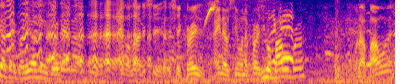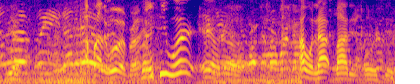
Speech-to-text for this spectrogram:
y'all think, bro? Y'all think, bro? I ain't gonna lie, this shit, this shit crazy. I ain't never seen one in person. You gonna buy one, bro? Would I buy one? Yeah. I probably would, bro. you would? Hell no. I will not buy this bullshit.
